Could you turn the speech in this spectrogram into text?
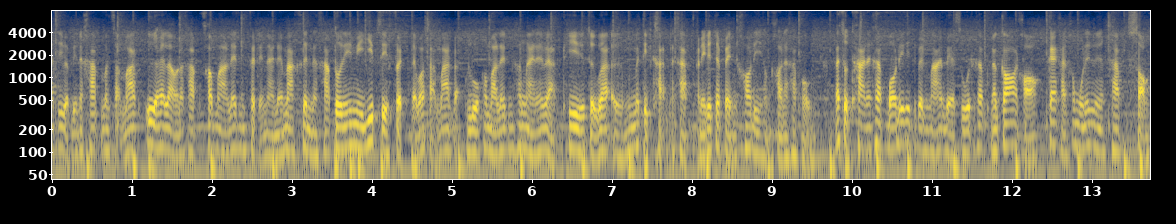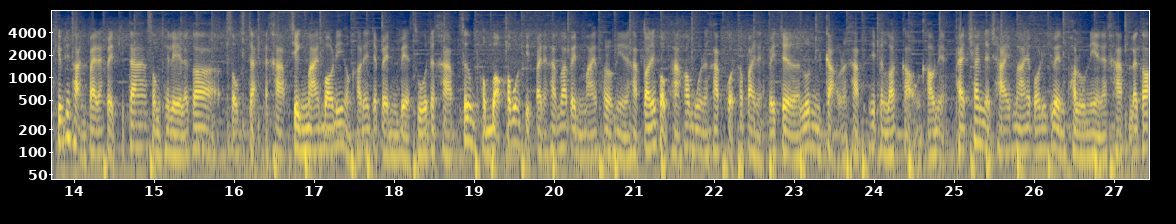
RG แบบนี้นะครับมันสามารถเอื้อให้เรานะครับเข้ามาเล่นเฟดในได้มากขึ้นนะครับตัวนี้มี 24 เฟดแต่ว่าสามารถแบบล้วงเข้ามาเล่นข้างในได้แบบที่รู้สึกว่าเออไม่ติดขัดนะครับอันนี้ก็จะเป็นข้อดีของเขานะครับผมและสุดท้ายนะครับบอดี้ก็จะเป็นไม้เบสซูทครับแล้วก็ขอแก้ไขข้อมูลนิดนึงครับสองคลิปที่ผ่านไปนะเป็นกีตาร์ทรงเทเลแล้วก็ทรงสแตทนะครับจริงไม้บอดี้ของเขาเนี่ยจะเป็นเบสซูทนะครับซึ่งผมบอกข้อมูลผิดไปนะครับว่าเป็นไม้พอลนีนะครับตอนที่ผมหาข้อมูลนะครับกดเข้าไปเนี่ยไปเจอรุ่นเก่านะครับที่เป็นล็อตเก่าของเขาเนี่ยแพชชั่นจะใช้ไม้บอดี้ที่เป็นพอลนีนะครับแล้วก็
